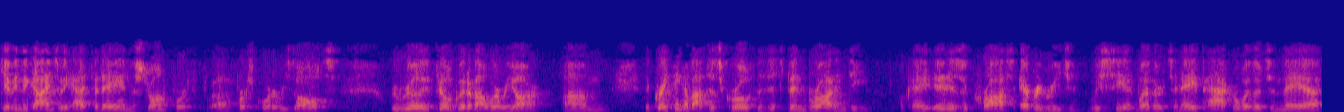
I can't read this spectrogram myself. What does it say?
given the guidance we had today and the strong uh, first quarter results, we really feel good about where we are. Um, the great thing about this growth is it's been broad and deep. Okay? It is across every region. We see it whether it's in APAC or whether it's EMEA,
